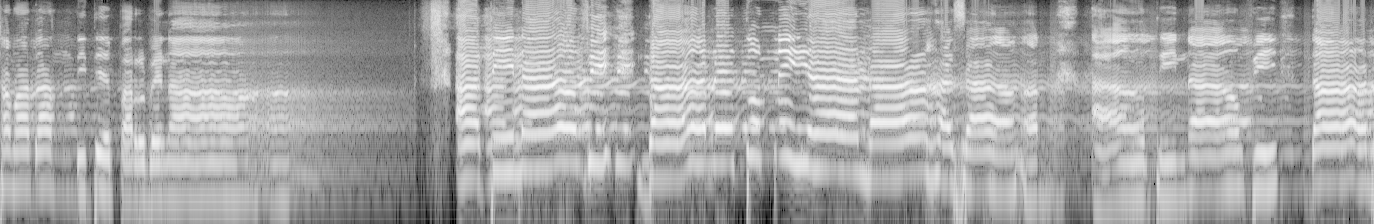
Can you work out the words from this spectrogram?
সমাধান দিতে পারবে না। আতিনা ফি দার দুনিয়া না হাসান। আতিনা دار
